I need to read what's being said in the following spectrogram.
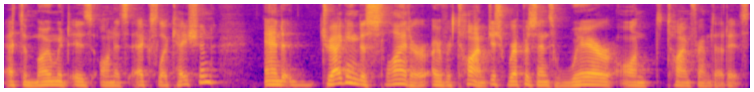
at the moment is on its X location. And dragging the slider over time just represents where on the time frame that is.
